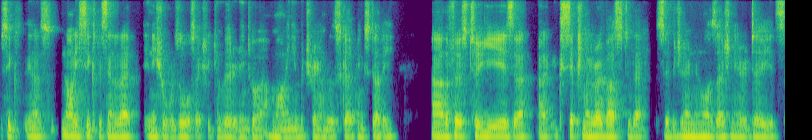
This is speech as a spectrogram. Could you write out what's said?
six, you know, 96% of that initial resource actually converted into a mining inventory under the scoping study. Uh, the first two years are, are, exceptionally robust to that supergene mineralization area D. It's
